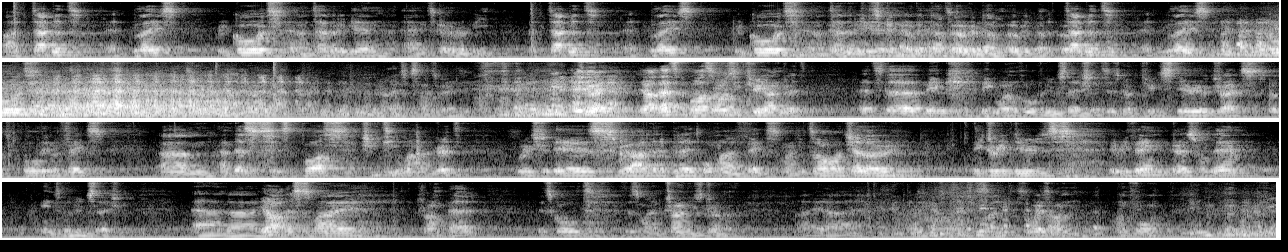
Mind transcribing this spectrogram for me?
I tap it, it plays, records, and I tap it again, and it's gonna repeat. I tap it, it plays, records, and tap it again, and it's overdub, overdub, tap it, it plays, records, and I tap it again, it's overdub, overdub. That just sounds crazy. anyway, yeah, that's the Boss RC300. It's the big, big one of all the loop stations. It's got three stereo tracks, it's got built-in effects, um, and this is the Boss GT100, which is where I manipulate all my effects, my guitar, cello, didgeridoos, everything goes from there into the loop station. And uh, yeah, this is my drum pad. It's called, this is my Chinese drummer. I, uh, it's, like, it's always on, on form.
